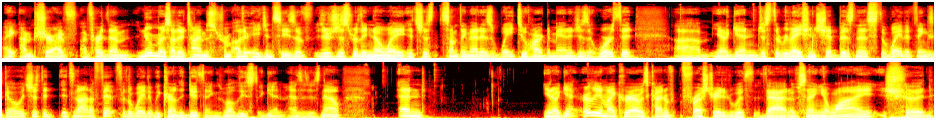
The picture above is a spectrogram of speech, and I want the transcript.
I, I'm sure I've I've heard them numerous other times from other agencies of there's just really no way. It's just something that is way too hard to manage. Is it worth it? Um, you know, again, just the relationship business, the way that things go, it's just, it, it's not a fit for the way that we currently do things. Well, at least again, as it is now. And, you know, again, early in my career, I was kind of frustrated with that of saying, you know, why should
